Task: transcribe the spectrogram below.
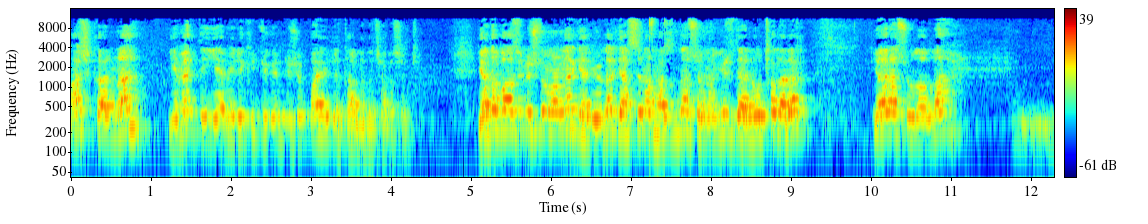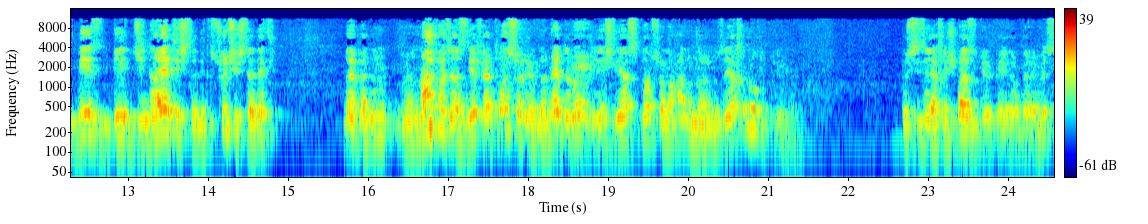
Aç karnına yemek de yiyemiyor. ikinci gün düşüp bayılıyor tarlada çalışırken. Ya da bazı Müslümanlar geliyorlar yatsı namazından sonra yüzlerini utanarak Ya Resulallah biz bir cinayet işledik, suç işledik. Efendim ne yapacağız diye fetva soruyorlar. Nedir o? İşte yatsıdan sonra hanımlarımıza yakın olduk diyorlar. Bu size yakışmaz diyor Peygamberimiz.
